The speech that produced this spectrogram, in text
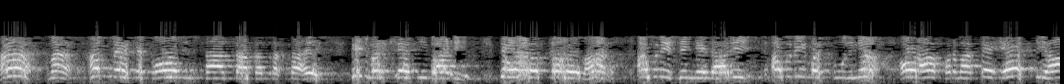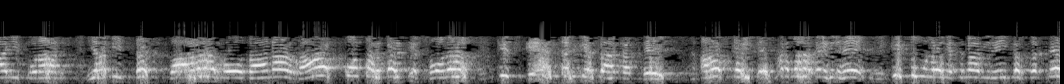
ہاں، ہم میں سے کون انسان طاقت رکھتا ہے؟ دن بھر کھیتی باڑی تجارت کاروبار اپنی ذمہ داری، اپنی مشغولیاں، اور آپ فرماتے ایک تہائی قرآن یعنی دس بارہ روزانہ رات کو پڑھ کر کے سونا، کس کے اندر یہ طاقت ہے؟ آپ کیسے فرما رہے ہیں کہ تم لوگ اتنا بھی نہیں کر سکتے؟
